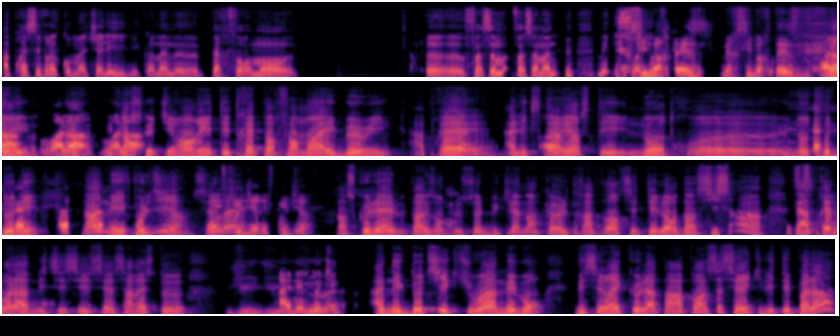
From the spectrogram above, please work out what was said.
après c'est vrai qu'au match aller, il est quand même euh, performant euh, face à face à Manu. Mais merci Barthez, merci Barthez. Voilà, oui, voilà, voilà. Parce que Thierry Henry était très performant à Highbury. Après, à l'extérieur, c'était une autre euh, une autre donnée. non, mais il faut le dire, c'est vrai. Il faut le dire, il faut le dire. Parce que là, par exemple, le seul but qu'il a marqué à Old Trafford, c'était lors d'un 6-1. Mais après, voilà, mais c'est ça reste euh, du, du anecdotique. anecdotique, tu vois. Mais bon, mais c'est vrai que là, par rapport à ça, c'est vrai qu'il n'était pas là,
